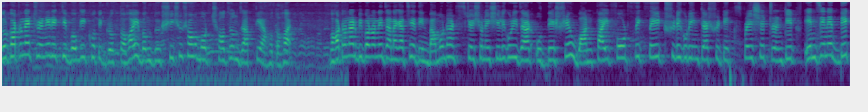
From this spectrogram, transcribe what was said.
দুর্ঘটনায় ট্রেনের একটি বগি ক্ষতিগ্রস্ত হয় এবং দুই শিশু সহ মোট ছজন যাত্রী আহত হয়। ঘটনার বিবরণে জানা গেছে, এদিন বামনহাট স্টেশনে শিলিগুড়ি যাওয়ার উদ্দেশ্যে one five four six eight Siliguri intercity এক্সপ্রেসের ট্রেনটির ইঞ্জিনের দিক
